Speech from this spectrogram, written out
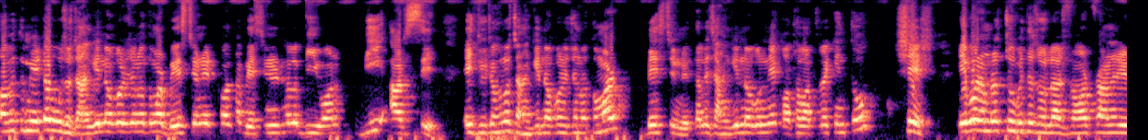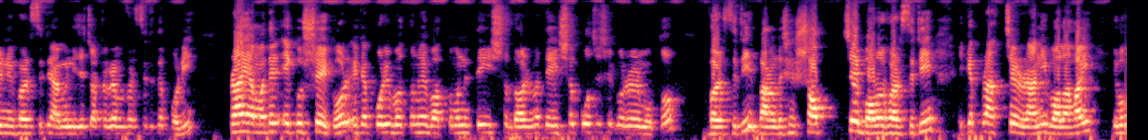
তবে তুমি এটা বুঝো, জাহাঙ্গীরনগরের জন্য তোমার বেস্ট ইউনিট কোনটা? বেস্ট ইউনিট হলো বি ওয়ান বি আর সি এই দুইটা হলো জাহাঙ্গীরনগরের জন্য তোমার বেস্ট ইউনিট তাহলে জাহাঙ্গীরনগর নিয়ে কথাবার্তা কিন্তু শেষ। এবার আমরা ছবিতে চলে আসব। আমার প্রাণের ইউনিভার্সিটি আমি নিজে চট্টগ্রাম ইউনিভার্সিটিতে পড়ি। প্রায় আমাদের একুশশো একর। এটা পরিবর্তন হয়ে বর্তমানে তেইশশো দশ বা তেইশশো পঁচিশ একরের মতো ভার্সিটি বাংলাদেশের সবচেয়ে বড় ভার্সিটি একে প্রাচ্যের রানী বলা হয়। এবং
